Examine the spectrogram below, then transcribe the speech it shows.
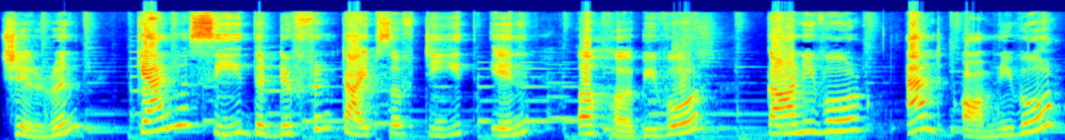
Children, can you see the different types of teeth in a herbivore, carnivore and omnivore?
